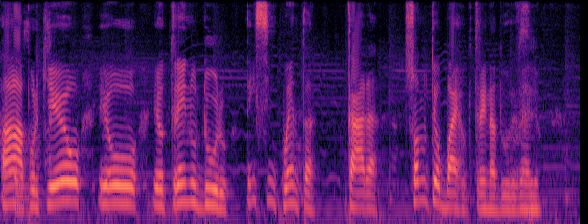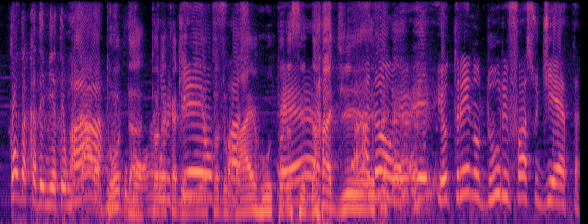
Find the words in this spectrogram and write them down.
Ah, porque eu, eu, eu treino duro. Tem 50 cara só no teu bairro que treina duro, velho. Toda academia tem um Ah, cara muito Toda, bom, né? toda academia, todo faço- bairro, toda É. cidade. Ah, não, eu, eu- eu treino duro e faço dieta.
